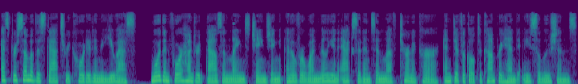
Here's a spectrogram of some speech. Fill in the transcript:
As per some of the stats recorded in the US, more than 400,000 lanes changing and over 1 million accidents in left turn occur, and difficult to comprehend any solutions.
